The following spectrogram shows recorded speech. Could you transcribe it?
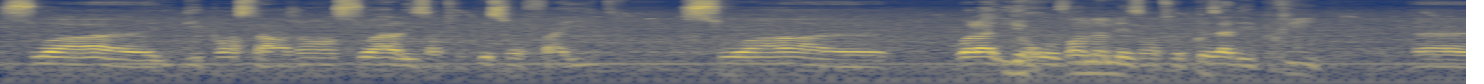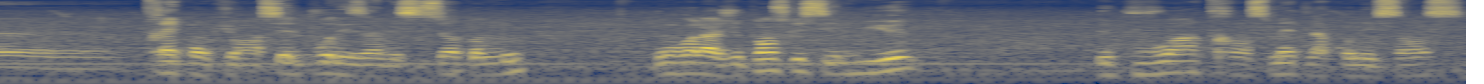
soit euh, ils dépensent l'argent, soit les entreprises sont faillites, soit voilà, ils revendent même les entreprises à des prix très concurrentiels pour des investisseurs comme nous. Donc voilà, je pense que c'est mieux de pouvoir transmettre la connaissance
